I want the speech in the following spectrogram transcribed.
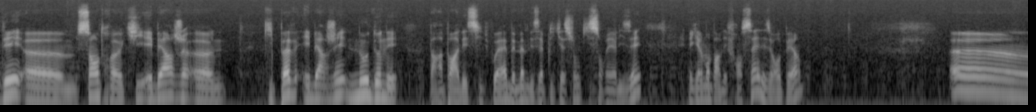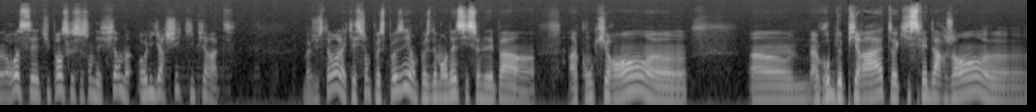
des euh, centres qui hébergent, euh, qui peuvent héberger nos données par rapport à des sites web et même des applications qui sont réalisées, également par des Français, des Européens. Euh, Rosset, tu penses que ce sont des firmes oligarchiques qui piratent bah Justement, la question peut se poser. On peut se demander si ce n'est pas un, concurrent, euh, un, groupe de pirates qui se fait de l'argent. Euh,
